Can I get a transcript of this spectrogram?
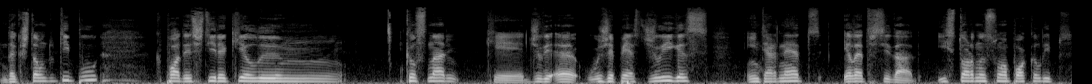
Da questão do tipo que pode existir aquele, hum, aquele cenário que é uh, o GPS desliga-se, internet, eletricidade. Isso torna-se um apocalipse.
